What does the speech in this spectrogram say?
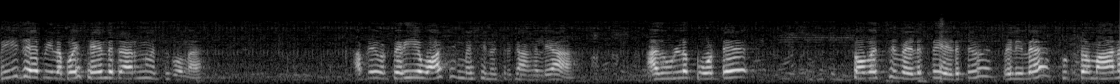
பிஜேபியில போய் சேர்ந்துட்டாருன்னு வச்சுக்கோங்க. அப்படியே ஒரு பெரிய வாஷிங் மெஷின் வச்சிருக்காங்க இல்லையா? அது உள்ள போட்டு துவைச்சு வெளுத்து எடுத்து வெளியில சுத்தமான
